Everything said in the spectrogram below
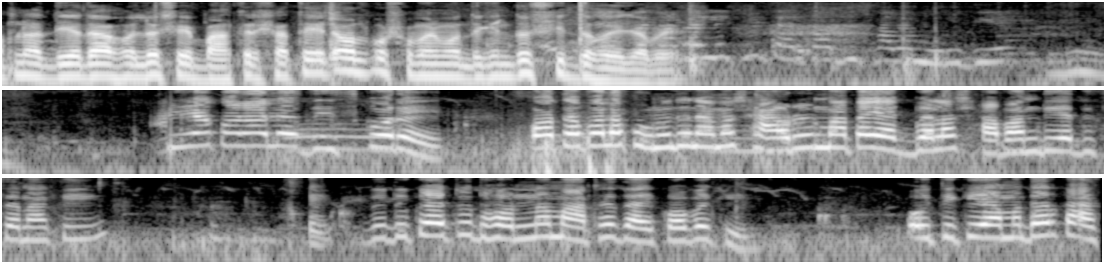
আপনার দিয়ে দেওয়া হলো সেই ভাতের সাথে, এটা অল্প সময়ের মধ্যে কিন্তু সিদ্ধ হয়ে যাবে। দিস করে। কত বলে কোনোদিন আমার শাওরের মাথায় একবেলা সাবান দিয়ে দিছে নাকি? দুদিকে একটু ধর্না মাঠে যায়, কবে কি? ওই থেকে আমাদের কাজ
